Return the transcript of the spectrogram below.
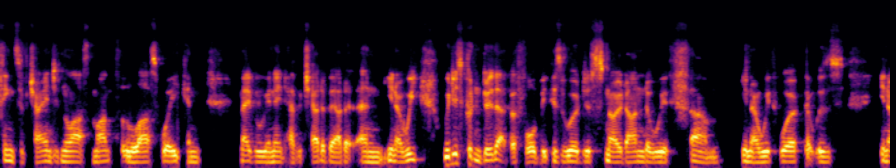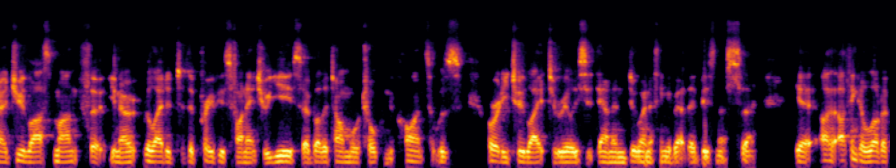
things have changed in the last month or the last week and maybe we need to have a chat about it. And, you know, we, we just couldn't do that before because we were just snowed under with, um, you know, with work that was, you know, due last month that, you know, related to the previous financial year. So by the time we were talking to clients, it was already too late to really sit down and do anything about their business. So yeah, I, I think a lot of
